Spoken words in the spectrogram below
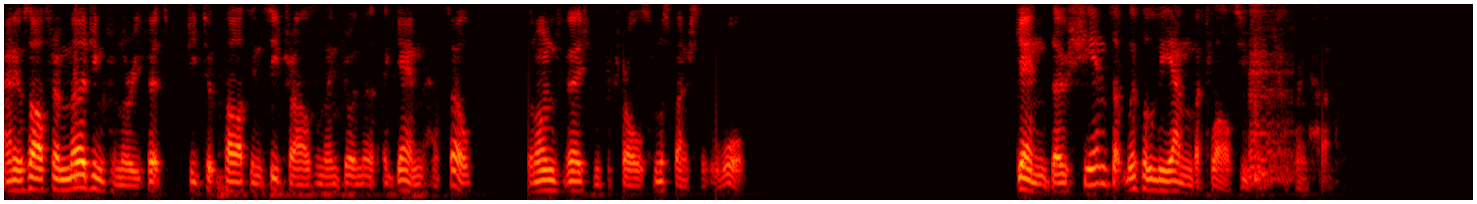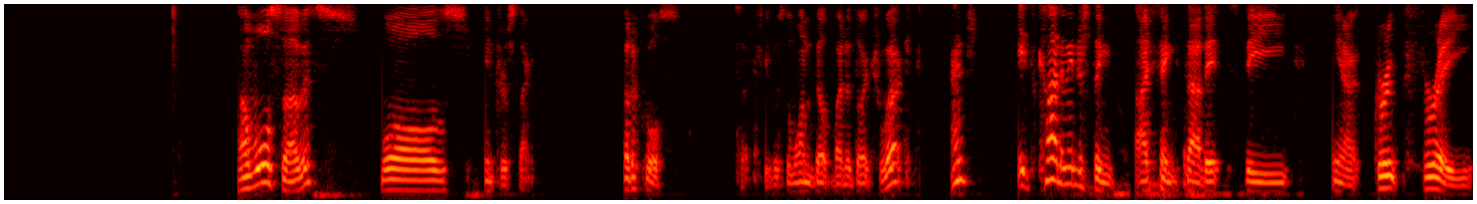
and it was after emerging from the refit she took part in sea trials and then joined the, again herself the non-invasion patrols from the Spanish Civil War. Again, though, she ends up with a Leander class usually covering her. Her war service was interesting. But of course, she was the one built by the Deutsche Werk. And it's kind of interesting, I think, that it's the, you know, Group 3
